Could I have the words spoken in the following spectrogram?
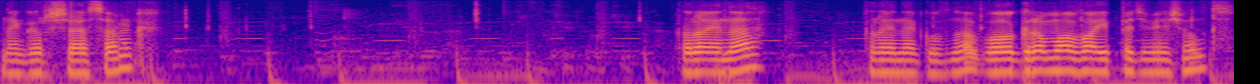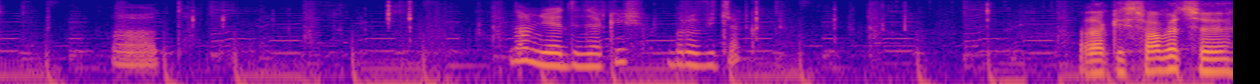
Najgorszy SMK. Kolejne. Kolejne gówno, bo gromowa i P90. o to. Na mnie jeden jakiś, borowiczek. Ale jakiś słaby, czy...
